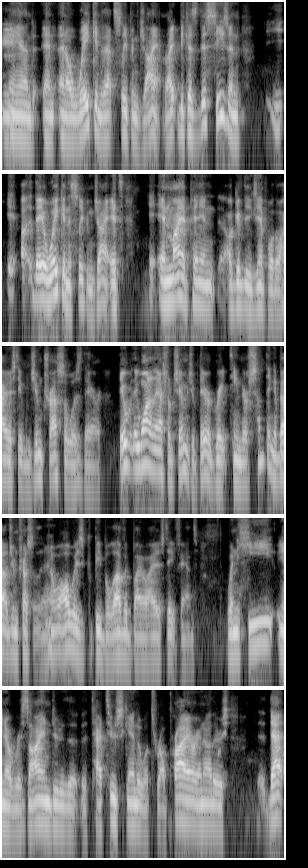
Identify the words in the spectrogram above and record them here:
mm. and and and awakened that sleeping giant, right? Because this season uh, they awaken the sleeping giant. It's in my opinion, I'll give the example of Ohio State when Jim Tressel was there. They, they won a national championship. They were a great team. There's something about Jim Tressel, and he'll always be beloved by Ohio State fans. When he, you know, resigned due to the, the tattoo scandal with Terrell Pryor and others, that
